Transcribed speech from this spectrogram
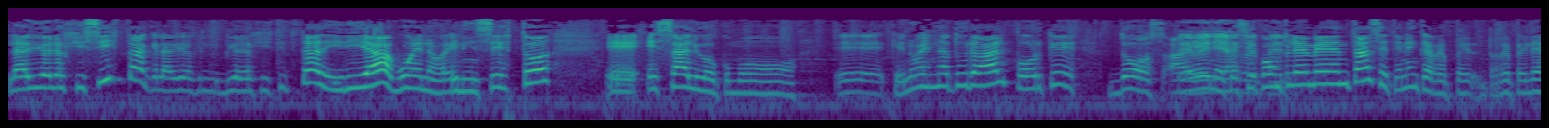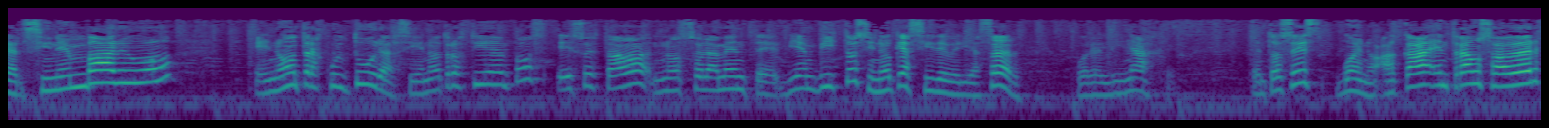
la biologicista, que la bio- biologicista diría, bueno, el incesto eh, es algo como eh, que no es natural porque dos ADN que se complementan se tienen que repe- repeler. Sin embargo, en otras culturas y en otros tiempos, eso estaba no solamente bien visto, sino que así debería ser, por el linaje. Entonces, bueno, acá entramos a ver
